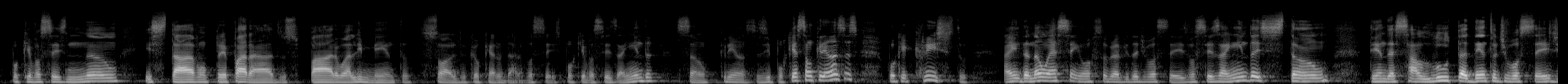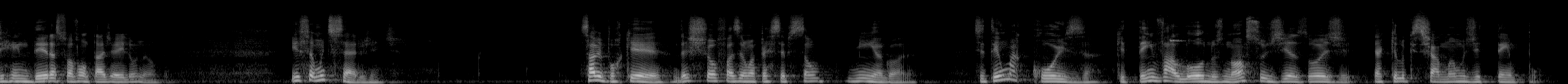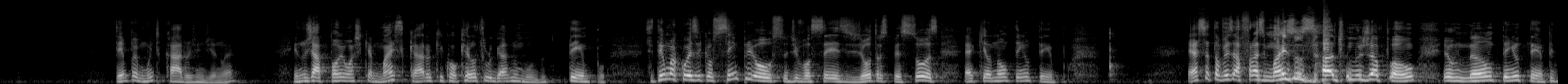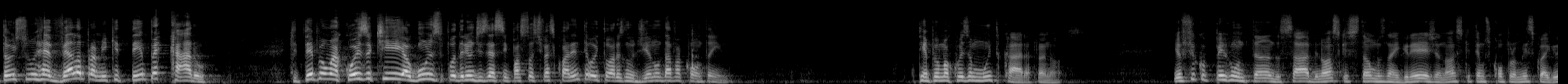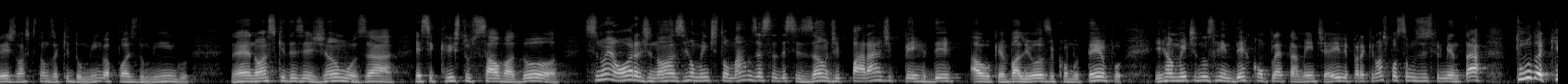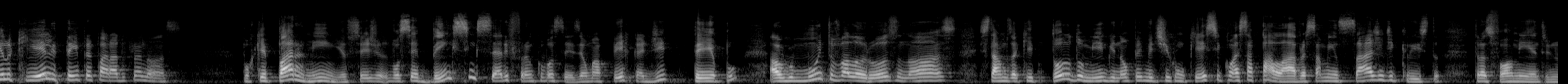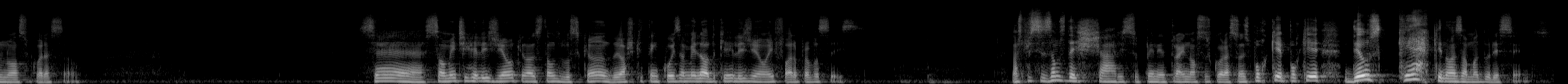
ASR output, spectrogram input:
porque vocês não estavam preparados para o alimento sólido que eu quero dar a vocês, porque vocês ainda são crianças. E por que são crianças? Porque Cristo ainda não é Senhor sobre a vida de vocês. Vocês ainda estão tendo essa luta dentro de vocês de render a sua vontade a Ele ou não. Isso é muito sério, gente. Sabe por quê? Deixa eu fazer uma percepção minha agora. Se tem uma coisa que tem valor nos nossos dias hoje, é aquilo que chamamos de tempo. Tempo é muito caro hoje em dia, não é? E no Japão eu acho que é mais caro que qualquer outro lugar no mundo. Tempo. Se tem uma coisa que eu sempre ouço de vocês e de outras pessoas, é que eu não tenho tempo. Essa é talvez a frase mais usada no Japão. Eu não tenho tempo. Então isso revela para mim que tempo é caro. Que tempo é uma coisa que alguns poderiam dizer assim, pastor, se tivesse 48 horas no dia, não dava conta ainda. Tempo é uma coisa muito cara para nós. Eu fico perguntando, sabe, nós que estamos na igreja, nós que temos compromisso com a igreja, nós que estamos aqui domingo após domingo, né, nós que desejamos a esse Cristo Salvador, se não é hora de nós realmente tomarmos essa decisão de parar de perder algo que é valioso como tempo e realmente nos render completamente a Ele para que nós possamos experimentar tudo aquilo que Ele tem preparado para nós. Porque para mim, eu seja, vou ser bem sincero e franco com vocês, é uma perca de tempo, algo muito valoroso nós estarmos aqui todo domingo e não permitir com que esse, com essa palavra, essa mensagem de Cristo transforme e entre no nosso coração. Se é somente religião que nós estamos buscando, eu acho que tem coisa melhor do que religião aí fora para vocês. Nós precisamos deixar isso penetrar em nossos corações. Por quê? Porque Deus quer que nós amadurecemos.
